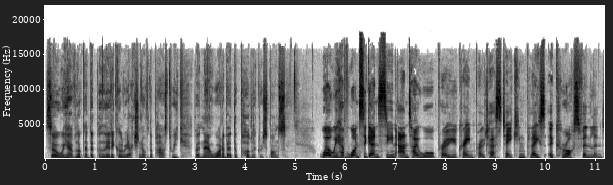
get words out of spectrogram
So we have looked at the political reaction over the past week, but now what about the public response? Well, we have once again seen anti war, pro Ukraine protests taking place across Finland.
